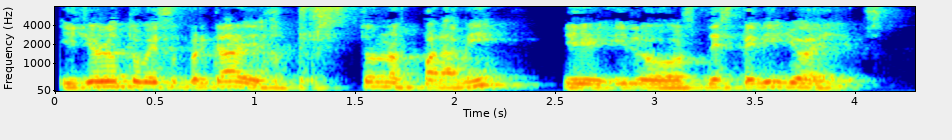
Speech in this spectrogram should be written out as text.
y yo lo tuve súper claro y dije, "Pues esto no es para mí y, y los despedí yo a ellos.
